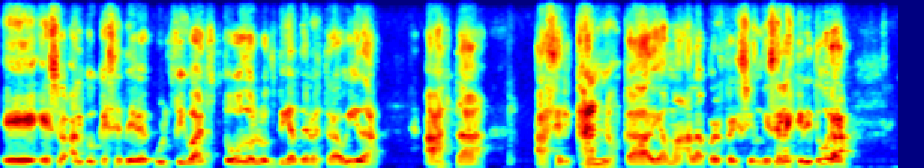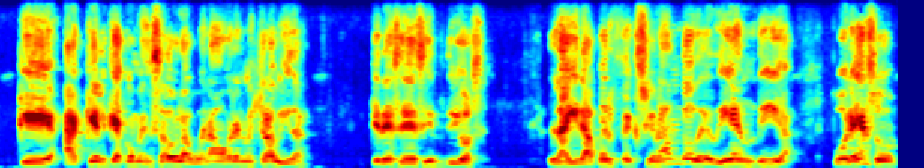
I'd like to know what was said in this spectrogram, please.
eh, eso es algo que se debe cultivar todos los días de nuestra vida hasta acercarnos cada día más a la perfección. Dice la escritura que aquel que ha comenzado la buena obra en nuestra vida, quiere decir Dios, la irá perfeccionando de día en día. Por eso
